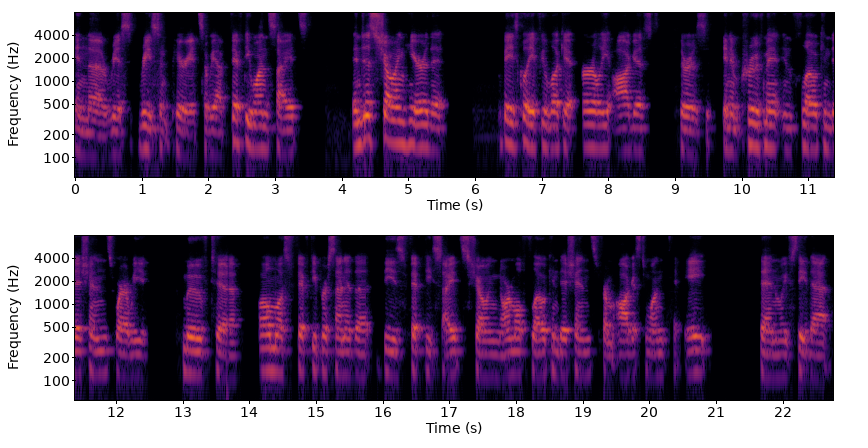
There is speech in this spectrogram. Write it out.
in the rec- recent period. So we have 51 sites. And just showing here that basically, if you look at early August, there is an improvement in flow conditions where we moved to almost 50% of the these 50 sites showing normal flow conditions from August 1 to 8. Then we see that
